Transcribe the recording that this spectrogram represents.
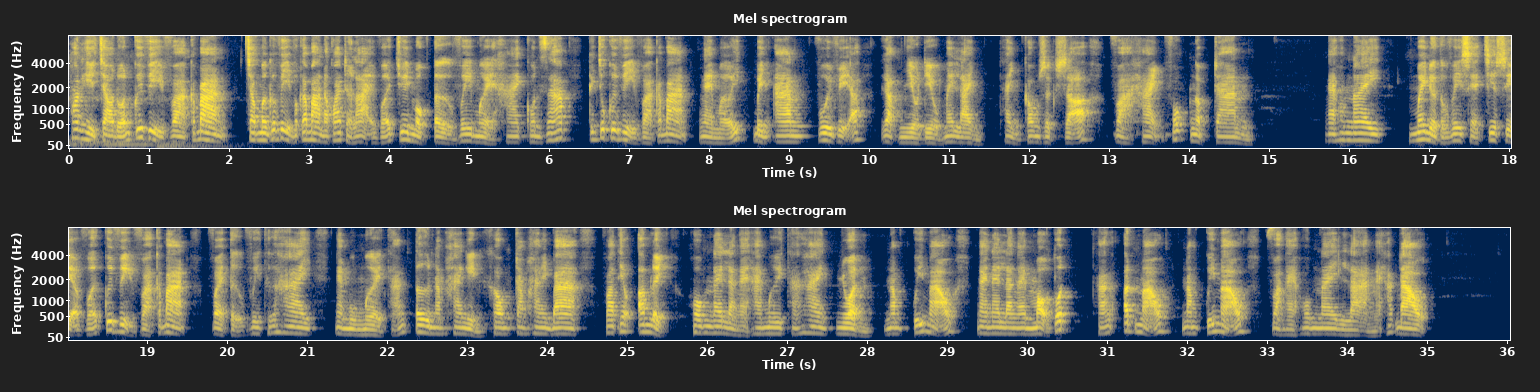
Hoan hỉ chào đón quý vị và các bạn. Chào mừng quý vị và các bạn đã quay trở lại với chuyên mục tử vi 12 con giáp. Kính chúc quý vị và các bạn ngày mới bình an, vui vẻ, gặp nhiều điều may lành, thành công rực rỡ và hạnh phúc ngập tràn. Ngày hôm nay, Mây Nửa Tử Vi sẽ chia sẻ với quý vị và các bạn về tử vi thứ hai ngày mùng 10 tháng 4 năm 2023 và theo âm lịch Hôm nay là ngày 20 tháng 2 nhuần năm Quý Mão, ngày này là ngày Mậu Tuất tháng Ất Mão năm Quý Mão. Và ngày hôm nay là ngày Hắc Đạo.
